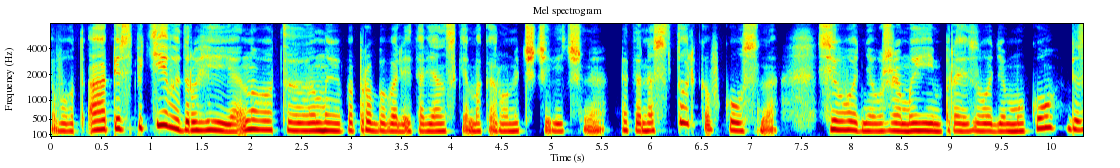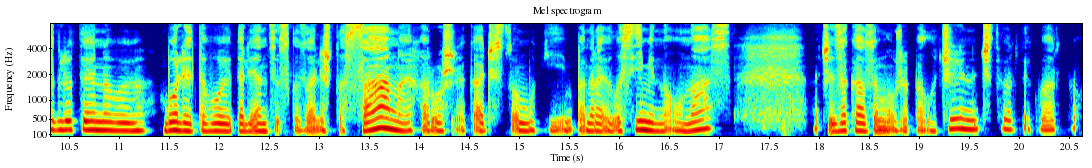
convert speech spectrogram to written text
Вот. А перспективы другие, ну вот э, мы попробовали итальянские макароны чечевичные. Это настолько вкусно. Сегодня уже мы им производим муку безглютеновую. Более того, итальянцы сказали, что самое хорошее качество муки им понравилось именно у нас. Значит, заказы мы уже получили на четвертый квартал.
